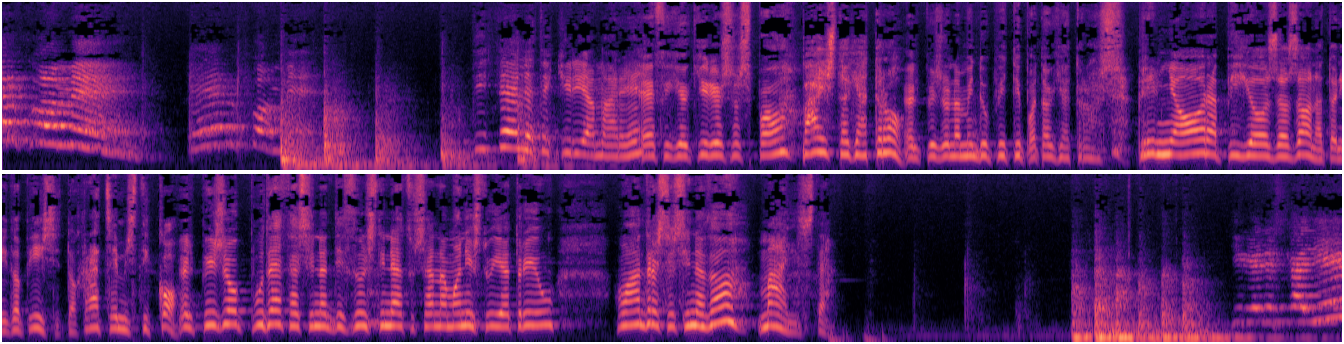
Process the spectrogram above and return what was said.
Έρχομαι! Έρχομαι! Τι θέλετε, κυρία Μαρέ; Έφυγε ο κύριος Σωσπό. Πάει στο γιατρό. Ελπίζω να μην του πει τίποτα ο γιατρός. Πριν μια ώρα πήγε ο Ζωζό να τον ειδοποιήσει. Το κράτησε μυστικό. Ελπίζω που δεν θα συναντηθούν στην αίθουσα αναμονής του ιατρίου. Ο άντρας σας είναι εδώ; Μάλιστα. Κύριε Λεσκαλιέ.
